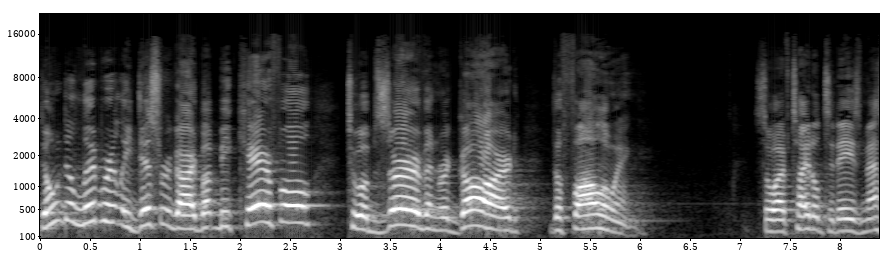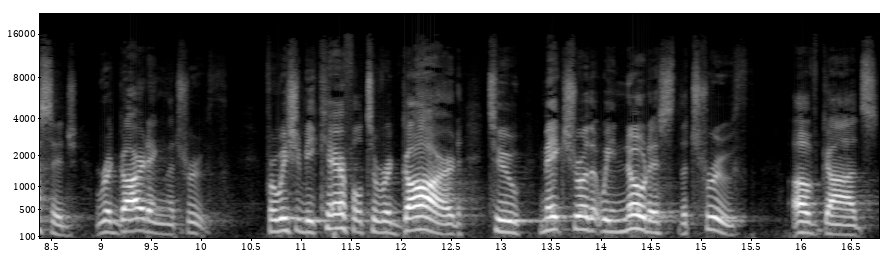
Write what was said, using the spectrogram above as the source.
Don't deliberately disregard, but be careful to observe and regard the following. So, I've titled today's message, Regarding the Truth. For we should be careful to regard, to make sure that we notice the truth of God's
